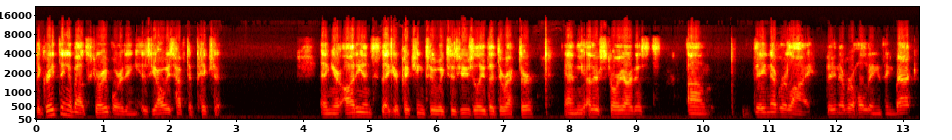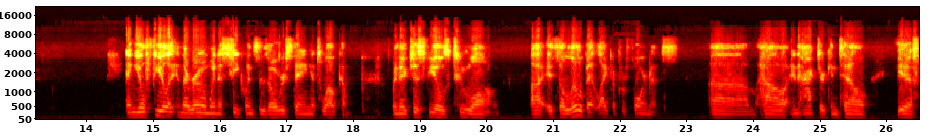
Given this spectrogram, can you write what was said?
The great thing about storyboarding is you always have to pitch it. And your audience that you're pitching to, which is usually the director and the other story artists, um, they never lie. They never hold anything back. And you'll feel it in the room when a sequence is overstaying its welcome, when it just feels too long. Uh, it's a little bit like a performance, um, how an actor can tell if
